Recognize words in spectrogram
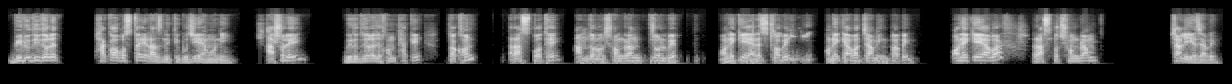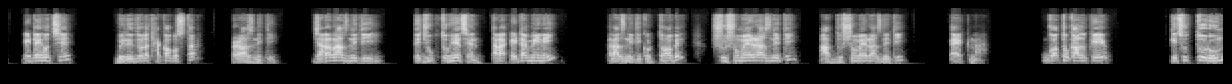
বিরোধী দলে থাকা অবস্থায় রাজনীতি বুঝি এমনই। আসলেই বিরোধী দলে যখন থাকে, তখন রাজপথে আন্দোলন সংগ্রাম চলবে, অনেকে অ্যারেস্ট হবে, অনেকে আবার জামিন পাবে, অনেকে আবার রাজপথ সংগ্রাম চালিয়ে যাবে। এটাই হচ্ছে বিরোধী দলে থাকা অবস্থার রাজনীতি। যারা রাজনীতিতে যুক্ত হয়েছেন, তারা এটা মেনেই রাজনীতি করতে হবে। সুসময়ের রাজনীতি আর দুঃসময়ের রাজনীতি এক না। গতকালকে কিছু তরুণ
